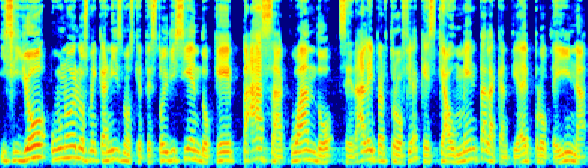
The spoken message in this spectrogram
Y si yo, uno de los mecanismos que te estoy diciendo que pasa cuando se da la hipertrofia, que es que aumenta la cantidad de proteína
